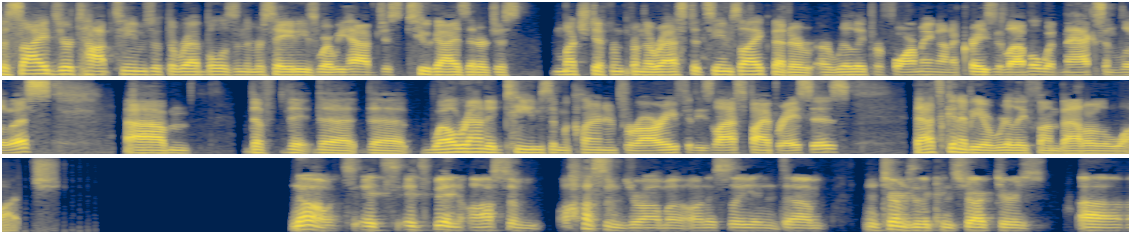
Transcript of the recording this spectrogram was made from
besides your top teams with the Red Bulls and the Mercedes, where we have just two guys that are just much different from the rest. It seems like that are, are really performing on a crazy level with Max and Lewis. Um, the the the, the well rounded teams of McLaren and Ferrari for these last five races. That's going to be a really fun battle to watch. No, it's it's it's been awesome, awesome drama, honestly. And um, in terms of the constructors, uh,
